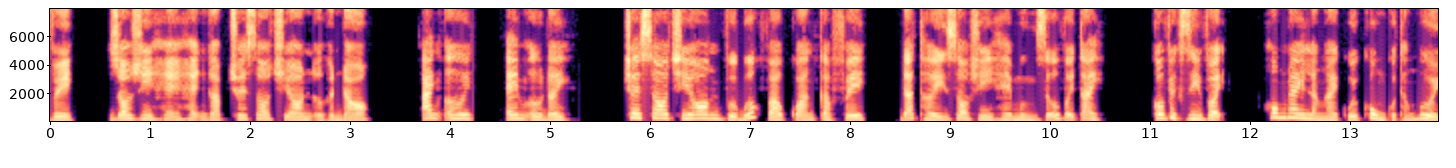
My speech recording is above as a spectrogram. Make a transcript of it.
về, Do Ji He hẹn gặp Choi Socheon ở gần đó. Anh ơi, em ở đây. Choi Socheon vừa bước vào quán cà phê, đã thấy Do Ji He mừng rỡ vẫy tay. Có việc gì vậy? Hôm nay là ngày cuối cùng của tháng 10,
